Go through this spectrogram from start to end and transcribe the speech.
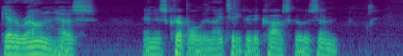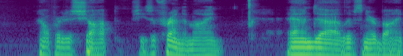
get around and has and is crippled and I take her to Costco's and help her to shop. She's a friend of mine and uh, lives nearby.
